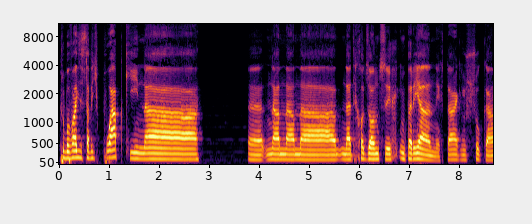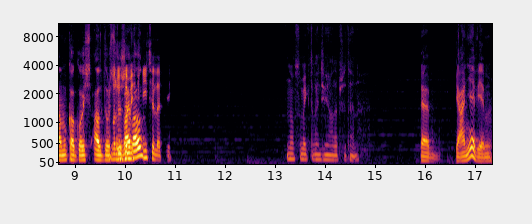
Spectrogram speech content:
próbowali zostawić pułapki na e, na, na, na nadchodzących imperialnych, tak? Już szukam kogoś z Outdoor Może Survival. rzemieślnicy lepiej. No w sumie kto będzie miał lepszy ten. E, Ja nie wiem.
